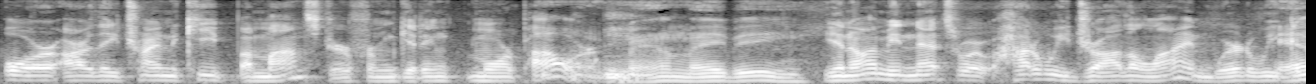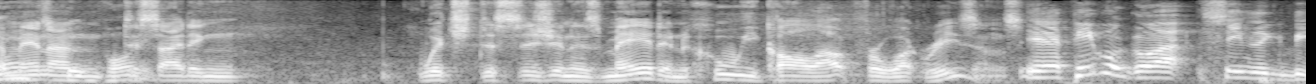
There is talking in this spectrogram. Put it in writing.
or are they trying to keep a monster from getting more power? Yeah, maybe. You know, I mean, that's where. How do we draw the line? Where do we Yeah, come in that's a good on point. deciding which decision is made and who we call out for what reasons? yeah, people go out seem to be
